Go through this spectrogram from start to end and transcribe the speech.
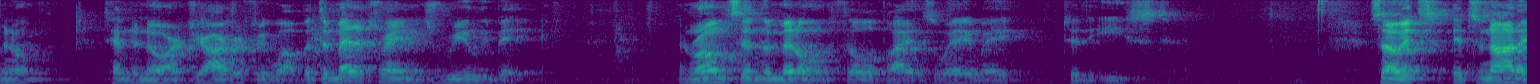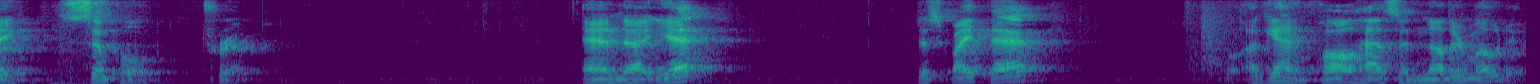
we don't tend to know our geography well, but the Mediterranean is really big. And Rome's in the middle, and Philippi is way, way to the east. So it's, it's not a simple trip. And uh, yet, despite that, again, Paul has another motive.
